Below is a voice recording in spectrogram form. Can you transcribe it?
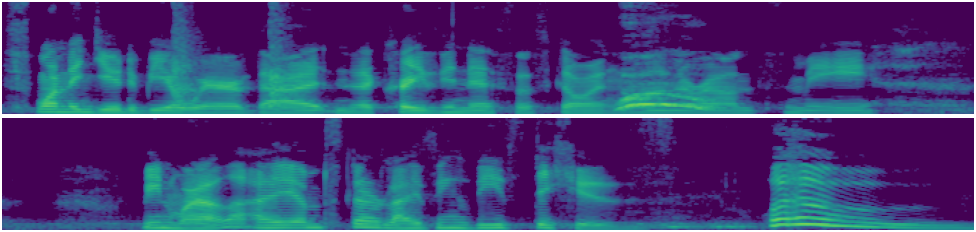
just wanted you to be aware of that and the craziness that's going on around me. Meanwhile, I am sterilizing these dishes. Woohoo!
